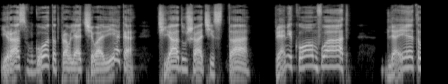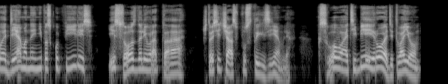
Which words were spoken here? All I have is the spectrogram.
и раз в год отправлять человека, чья душа чиста, прямиком в ад, для этого демоны не поскупились и создали врата, что сейчас в пустых землях. К слову о тебе и роде твоем.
